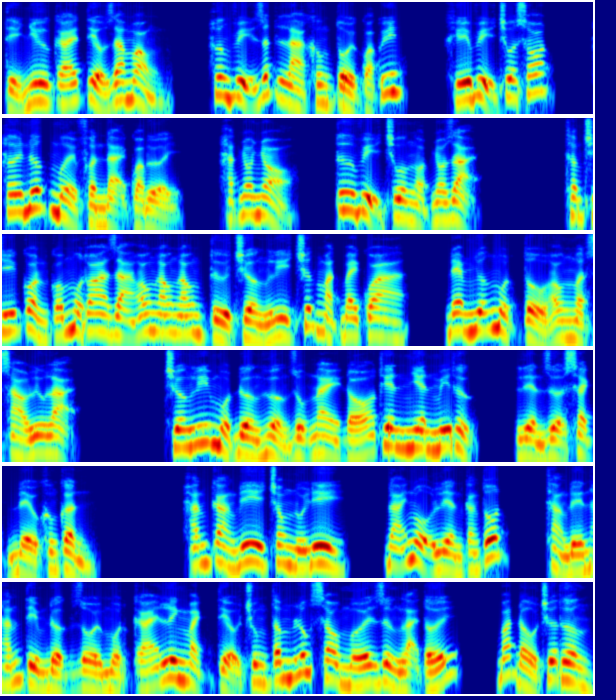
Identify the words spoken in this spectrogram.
tỷ như cái tiểu da mỏng, hương vị rất là không tồi quả quýt, khí vị chua sót, hơi nước mười phần đại quả bưởi, hạt nho nhỏ, tư vị chua ngọt nho dại. Thậm chí còn có một hoa giả ong long long từ trường ly trước mặt bay qua, đem những một tổ ong mật xào lưu lại. Trường ly một đường hưởng dụng này đó thiên nhiên mỹ thực, liền rửa sạch đều không cần. Hắn càng đi trong núi đi, đãi ngộ liền càng tốt, thẳng đến hắn tìm được rồi một cái linh mạch tiểu trung tâm lúc sau mới dừng lại tới, bắt đầu chữa thương.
